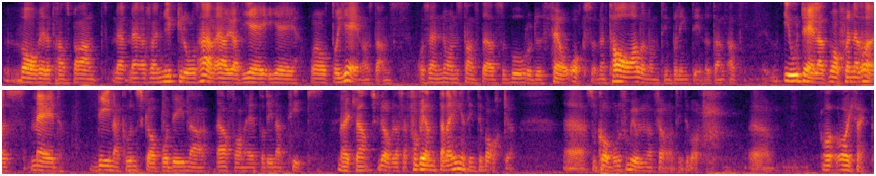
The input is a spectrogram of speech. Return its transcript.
var väldigt transparent. Men, men alltså, nyckelordet här är ju att ge, ge och återge någonstans. Och sen någonstans där så borde du få också. Men ta aldrig någonting på LinkedIn utan att odelat vara generös med dina kunskaper, dina erfarenheter, dina tips. Verkligen. Skulle jag vilja säga. Förvänta dig ingenting tillbaka. Eh, Så kommer du förmodligen att få någonting tillbaka. Eh, Och, och exakt,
